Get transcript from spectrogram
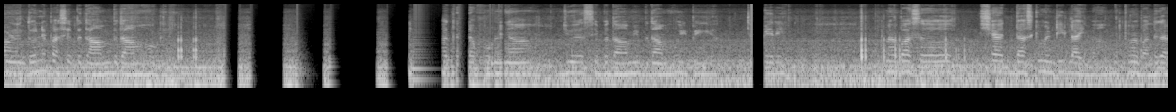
ਹੁਣ ਦੋਨੇ ਪਾਸੇ ਬਦਾਮ ਬਦਾਮ ਹੋ ਗਏ ਬਦਾਮ ਹੋਈ ਪਈ ਆ ਤੇ ਮੇਰੇ। ਮੈਂ ਬਸ ਸ਼ਾਇਦ 10 ਕੁ ਮਿੰਟ ਹੀ ਲਾਈਵ ਆ ਮੁੜ ਕੇ ਮੈਂ ਬੰਦ ਕਰ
